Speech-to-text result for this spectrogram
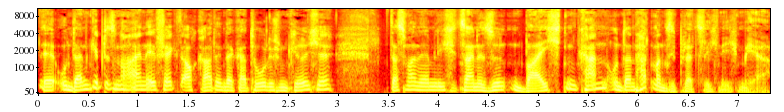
Äh, und dann gibt es noch einen Effekt, auch gerade in der katholischen Kirche, dass man nämlich seine Sünden beichten kann und dann hat man sie plötzlich nicht mehr.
